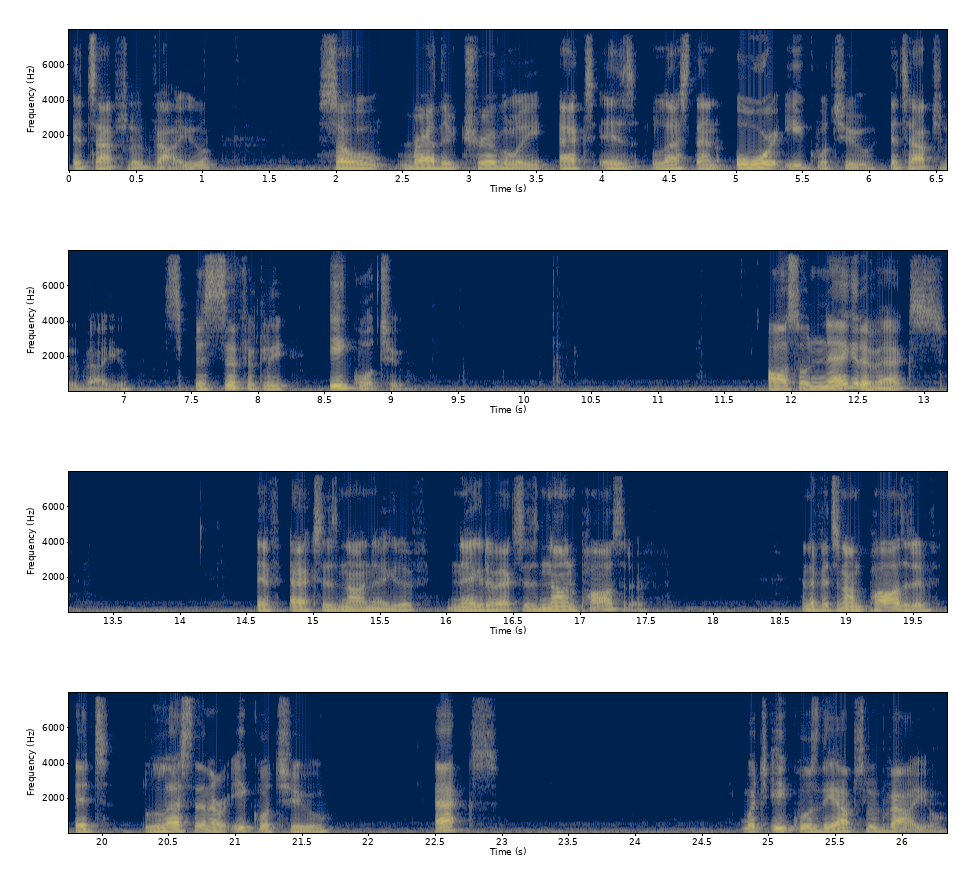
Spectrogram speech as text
its absolute value, so rather trivially, x is less than or equal to its absolute value, specifically equal to. Also negative x, if x is non-negative, negative x is non-positive. And if it's non-positive, it's less than or equal to x, which equals the absolute value.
